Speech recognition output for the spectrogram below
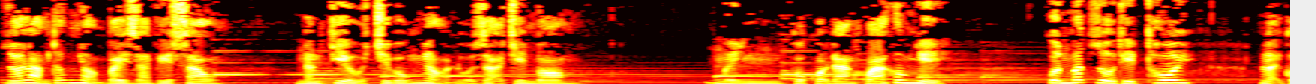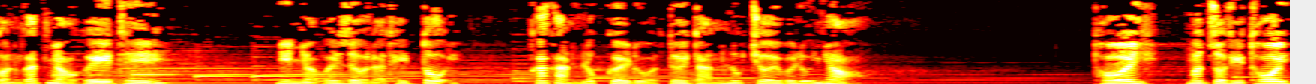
Gió làm tóc nhỏ bay ra phía sau. Nắng chiều chiếu bóng nhỏ đổ dài trên bong. Mình có quá đáng quá không nhỉ? Quần mất rồi thì thôi, lại còn gắt nhỏ ghê thế. Nhìn nhỏ bây giờ lại thấy tội, khác hẳn lúc cười đùa tươi tắn lúc chơi với lũ nhỏ. Thôi, mất rồi thì thôi,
